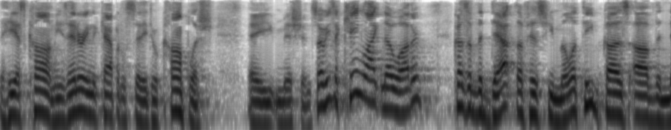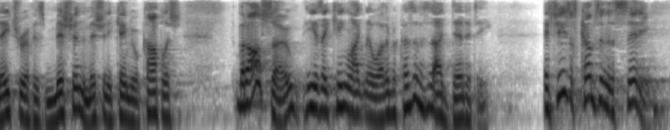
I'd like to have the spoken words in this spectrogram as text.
that he has come, he's entering the capital city to accomplish a mission. So he's a king like no other because of the depth of his humility, because of the nature of his mission, the mission he came to accomplish. But also, he is a king like no other because of his identity. As Jesus comes into the city,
